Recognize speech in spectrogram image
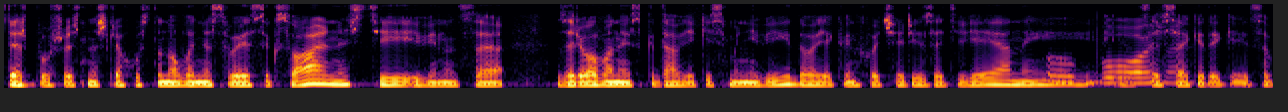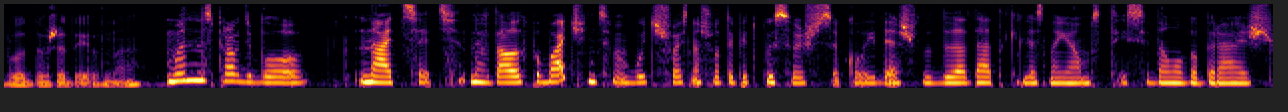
теж був щось на шляху встановлення своєї сексуальності, і він оце зарьований скидав якісь мені відео, як він хоче різати вени. О. І Це всяке таке. Це було дуже дивно. У мене насправді було. 15 невдалих побачень, це, мабуть, щось на що ти підписуєшся, коли йдеш в додатки для знайомств і свідомо вибираєш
